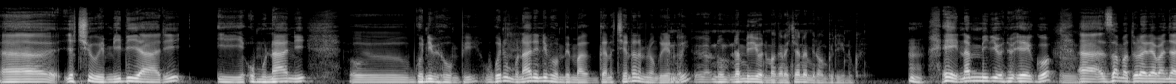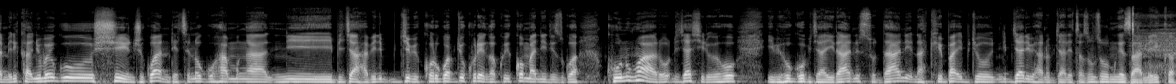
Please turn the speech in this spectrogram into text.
eh, yaciwe miliyari umunani ubwo ni ibihumbi ubwo ni umunani n'ibihumbi magana cyenda na mirongo irindwi? Na miliyoni magana cyenda mirongo irindwi. Na miliyoni yego ah, z'amadolari y'abanyamerika. Nyuma yo gushinjwa ndetse no guhamwa n'ibyaha by'ibikorwa byo kurenga ku ikomanirizwa ku ntwaro ryashyiriweho ibihugu bya irani sudani na cuba. Ibyo byari ibihano bya leta zunze ubumwe za amerika.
